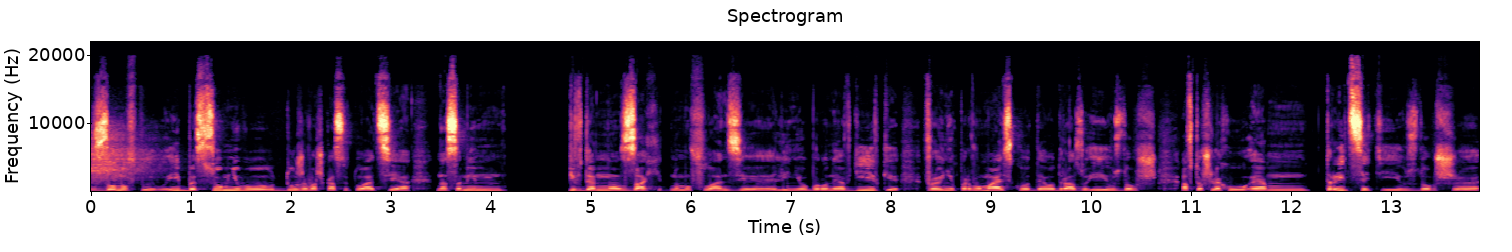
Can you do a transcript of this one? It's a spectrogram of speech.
зону впливу. І без сумніву дуже важка ситуація на самім південно-західному фланзі лінії оборони Авдіївки в районі Первомайського, де одразу і вздовж автошляху М-30, і вздовж е,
